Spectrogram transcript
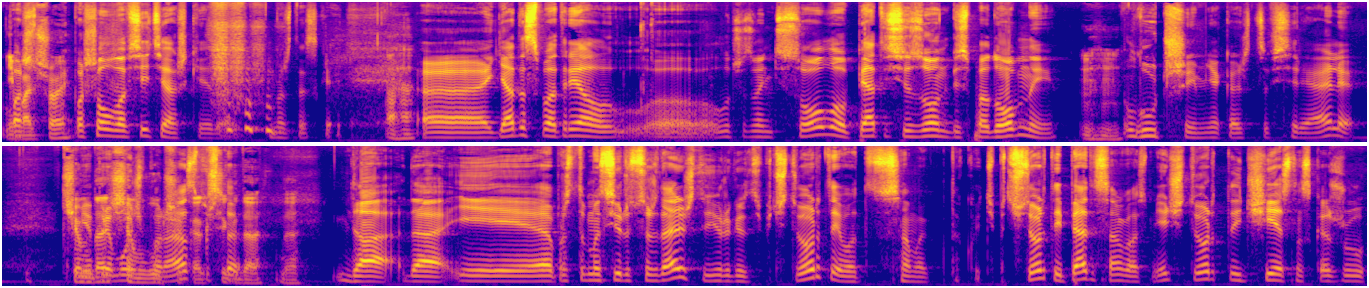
Небольшой? пошел во все тяжкие, да, можно так сказать. Ага. Э, я досмотрел э, «Лучше звоните Солу», пятый сезон бесподобный, угу. лучший, мне кажется, в сериале. Чем Мне дальше, тем лучше, как всегда, да. Да, да, и просто мы с Юрой обсуждали, что Юра говорит, типа, четвертый, вот самый такой, типа, четвертый и пятый, самый главный. Мне четвертый, честно скажу,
